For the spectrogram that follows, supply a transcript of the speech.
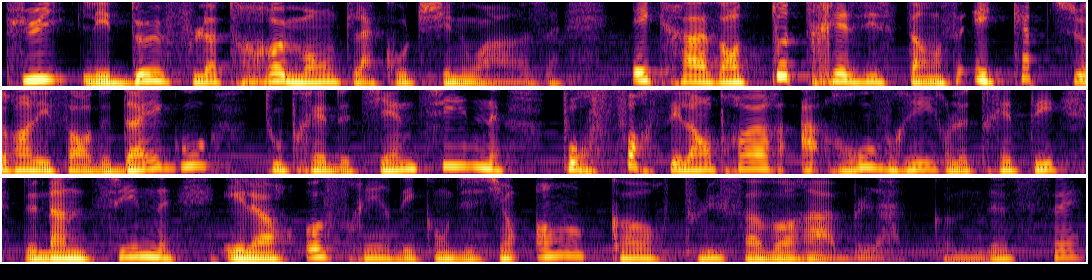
Puis les deux flottes remontent la côte chinoise, écrasant toute résistance et capturant les forts de Daegu, tout près de Tianjin, pour forcer l'empereur à rouvrir le traité de Nantin et leur offrir des conditions encore plus favorables. Comme de fait,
